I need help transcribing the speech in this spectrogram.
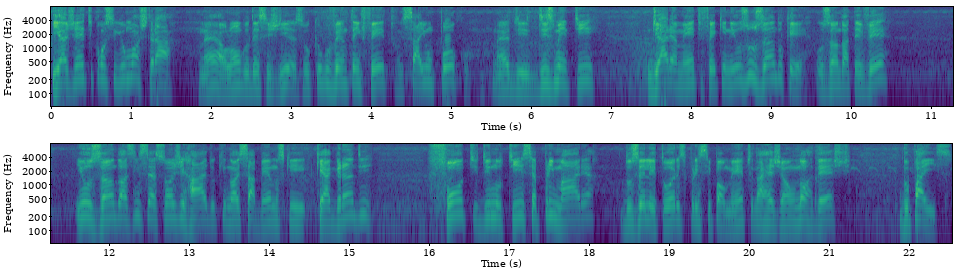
E a gente conseguiu mostrar, né, ao longo desses dias, o que o governo tem feito e sair um pouco né, de desmentir diariamente fake news usando o quê? Usando a TV e usando as inserções de rádio que nós sabemos que, que é a grande fonte de notícia primária dos eleitores, principalmente na região nordeste do país.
